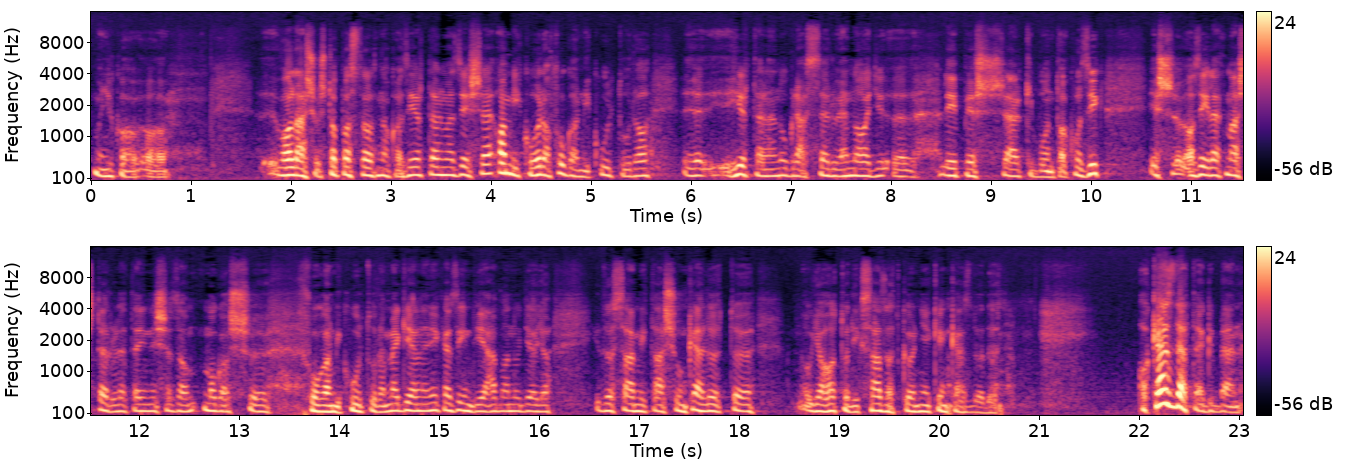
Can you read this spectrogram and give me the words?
mondjuk a, a vallásos tapasztalatnak az értelmezése, amikor a fogalmi kultúra hirtelen ugrásszerűen nagy lépéssel kibontakozik, és az élet más területein is ez a magas fogalmi kultúra megjelenik. Ez Indiában ugye, hogy a időszámításunk előtt ugye a 6. század környékén kezdődött. A kezdetekben,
